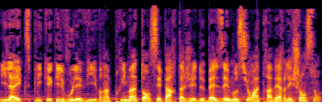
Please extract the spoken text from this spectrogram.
il a expliqué qu'il voulait vivre un prime intense et partager de belles émotions à travers les chansons.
